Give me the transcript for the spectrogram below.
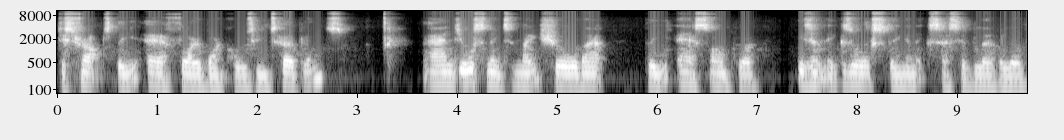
disrupt the airflow by causing turbulence. And you also need to make sure that the air sampler isn't exhausting an excessive level of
